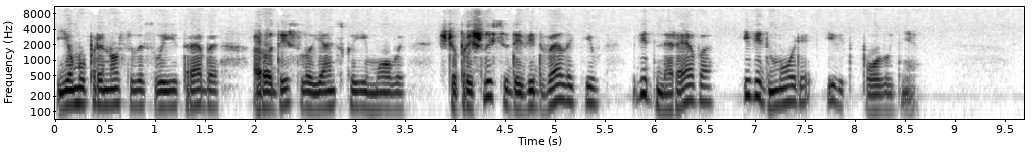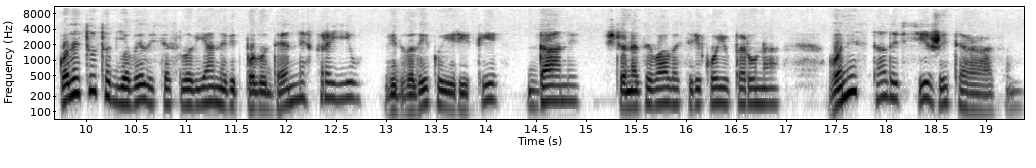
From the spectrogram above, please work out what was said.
Йому приносили свої треби роди слов'янської мови, що прийшли сюди від велетів, від Нерева, і від моря, і від полудня. Коли тут об'явилися слов'яни від полуденних країв, від великої ріки Дани, що називалась рікою Перуна, вони стали всі жити разом.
